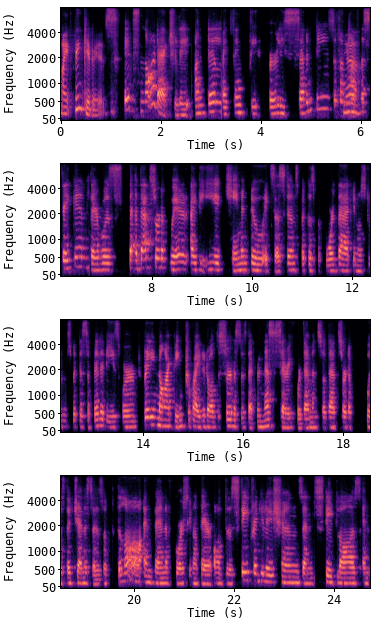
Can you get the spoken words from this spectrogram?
might think it is. It's not actually until I think the early 70s, if I'm yeah. not mistaken. There was th- that's sort of where IDEA came into existence because before that, you know, students with disabilities were really not being provided all the services that were necessary for them. And so that sort of was the genesis of the law. And then, of course, you know, there are all the state regulations and state laws and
